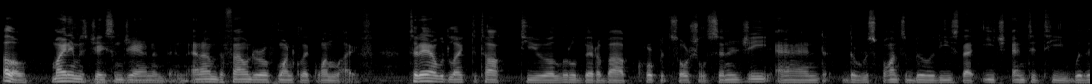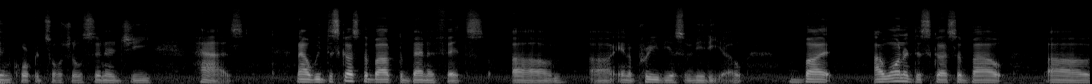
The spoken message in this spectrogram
Hello, my name is Jason Janandan, and I'm the founder of One Click One Life. Today, I would like to talk to you a little bit about corporate social synergy and the responsibilities that each entity within corporate social synergy has. Now, we discussed about the benefits um, uh, in a previous video, but I want to discuss about uh,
